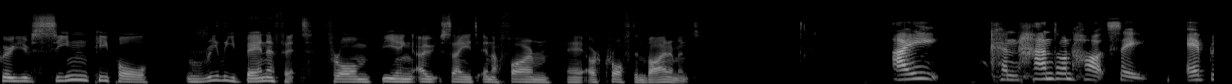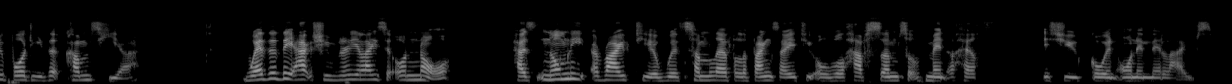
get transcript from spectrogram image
where you've seen people really benefit from being outside in a farm uh, or croft environment? I can hand on heart say everybody that comes here, whether they actually realize it or not, has normally arrived here with some level of anxiety or will have some sort of mental health issue going on in their lives.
